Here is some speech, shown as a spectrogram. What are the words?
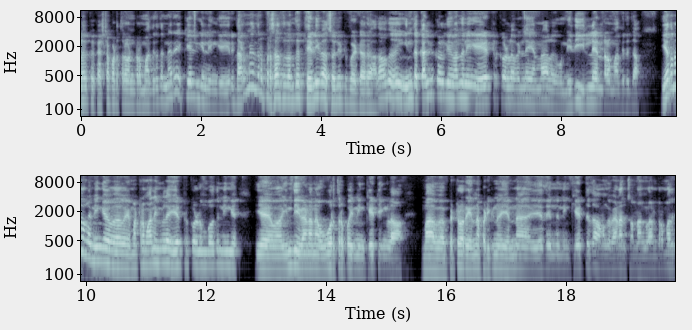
அளவுக்கு கஷ்டப்படுத்துறோன்ற மாதிரி தான் நிறைய கேள்விகள் இங்கே இருக்கு. தர்மேந்திர பிரசாத் வந்து தெளிவாக சொல்லிட்டு போயிட்டாரு. அதாவது இந்த கல்விக் கொள்கையை வந்து நீங்கள் ஏற்றுக்கொள்ளவில்லை என்றால் நிதி இல்லைன்ற மாதிரி தான். எதனால நீங்கள் மற்ற மாநிலங்களை ஏற்றுக்கொள்ளும் போது நீங்கள் இந்தி வேணாம்னா ஒவ்வொருத்தர் போய் நீங்கள் கேட்டிங்களா? ம- பெற்றோர் என்ன படிக்கணும் என்ன ஏதுன்னு நீங்கள் கேட்டு தான் அவங்க வேணாம்னு சொன்னாங்களான்ற மாதிரி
